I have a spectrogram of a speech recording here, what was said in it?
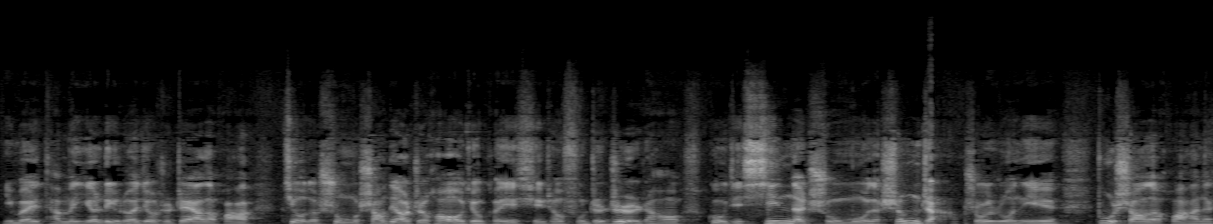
因为他们一个理论就是这样的话，旧的树木烧掉之后就可以形成腐殖质，然后供给新的树木的生长。所以如果你不烧的话呢，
